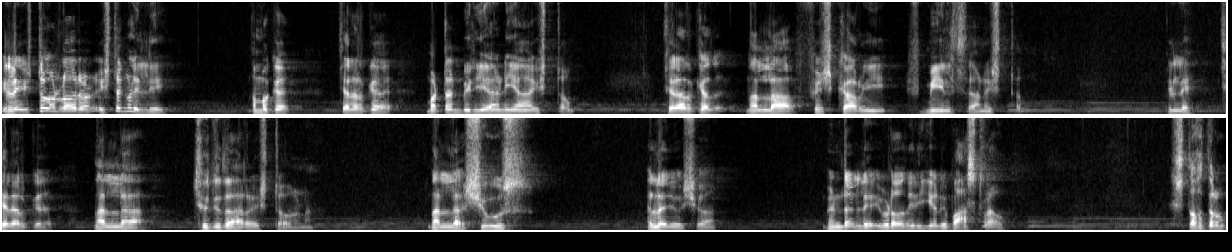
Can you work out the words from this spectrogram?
ഇല്ല ഇഷ്ടമുള്ളവരോ ഇഷ്ടങ്ങളില്ലേ? നമുക്ക് ചിലർക്ക് മട്ടൻ ബിരിയാണിയാണ് ഇഷ്ടം. ചിലർക്ക് നല്ല ഫിഷ് കറി മീൽസാണ് ഇഷ്ടം. ഇല്ലേ? ചിലർക്ക് നല്ല ചുരിദാർ ഇഷ്ടമാണ്. നല്ല ഷൂസ് അല്ല ജോഷുവ? മിണ്ടല്ലേ? ഇവിടെ വന്നിരിക്കണ്ടേ പാസ്റ്ററാവും സ്തോത്രം.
